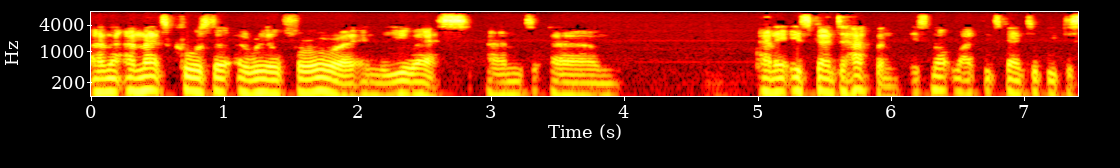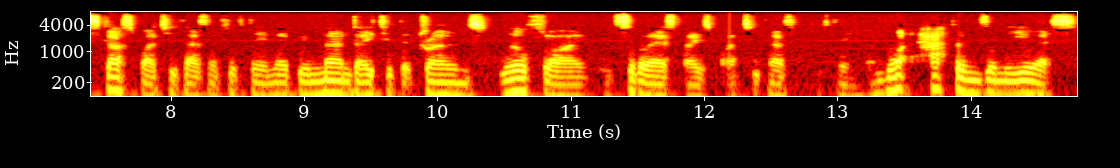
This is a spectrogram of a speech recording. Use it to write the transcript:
and and that's caused a, a real furore in the US, and um, and it is going to happen. It's not like it's going to be discussed by 2015. They've been mandated that drones will fly in civil airspace by 2015. And what happens in the US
